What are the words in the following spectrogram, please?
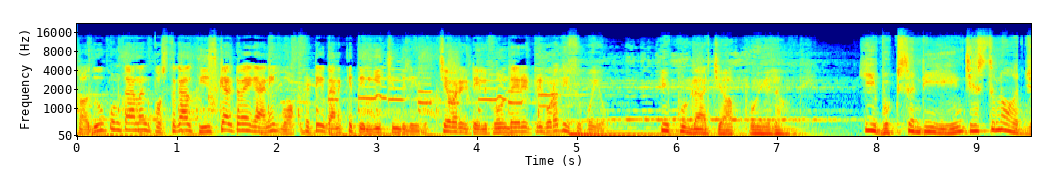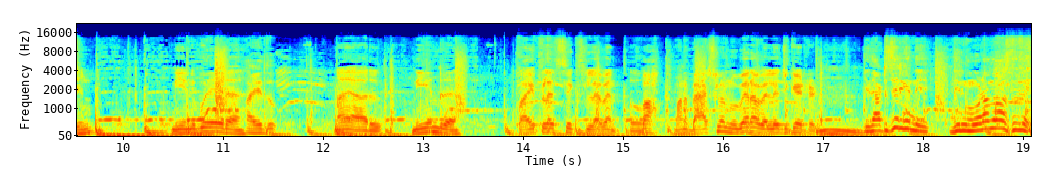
చదువుకుంటానని పుస్తకాలు తీసుకెళ్ళటమే గానీ ఒక్కటి వెనక్కి తిరిగి ఇచ్చింది లేదు. చివరికి టెలిఫోన్ డైరెక్టరీ కూడా తీసుకుపోయావు ఇప్పుడు నా జాబ్ పోయేలా ఉంది. ఈ బుక్స్ అన్ని ఏం చేస్తున్నావు అర్జున్? నీ ఎన్ని పోయారా ఐదు. నా ఆరు. నీ ఎన్నిరా ఫైవ్ ప్లస్ సిక్స్ లెవెన్ బా మన బ్యాచ్లో నువ్వేరా వెల్ ఎడ్యుకేటెడ్ ఇది అటు జరిగింది. దీనికి మూడు వందలు వస్తుంది.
